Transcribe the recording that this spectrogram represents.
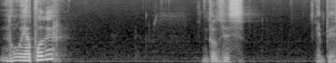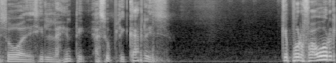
No voy a poder. Entonces, empezó a decirle a la gente, a suplicarles, que por favor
